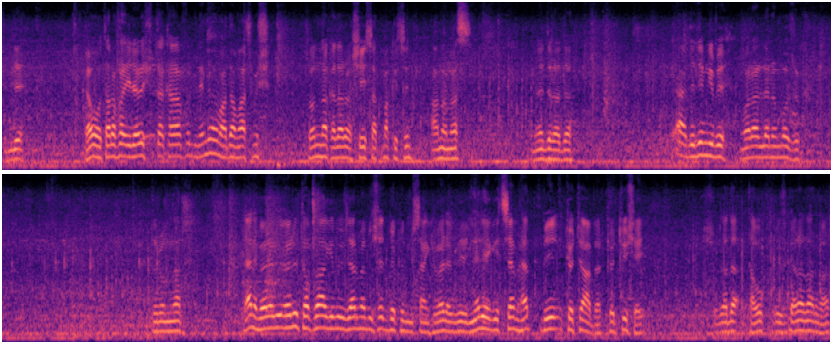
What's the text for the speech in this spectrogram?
Şimdi ya o tarafa ileri şu tarafa gidemiyorum adam açmış. Sonuna kadar o şeyi satmak için ananas nedir adı? Ya dediğim gibi morallerim bozuk. Durumlar yani böyle bir ölü toprağı gibi üzerime bir şey dökülmüş sanki böyle bir nereye gitsem hep bir kötü haber, kötü şey. Şurada da tavuk ızgaralar var.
